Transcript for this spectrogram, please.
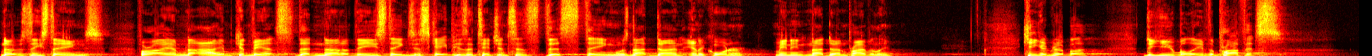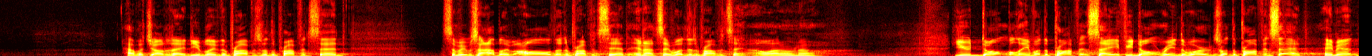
knows these things. For I am, not, I am convinced that none of these things escape his attention, since this thing was not done in a corner, meaning not done privately. King Agrippa, do you believe the prophets? How about y'all today? Do you believe the prophets, what the prophets said? Some people say, I believe all that the prophets said. And I'd say, What did the prophet say? Oh, I don't know. You don't believe what the prophets say if you don't read the words what the prophet said. Amen?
